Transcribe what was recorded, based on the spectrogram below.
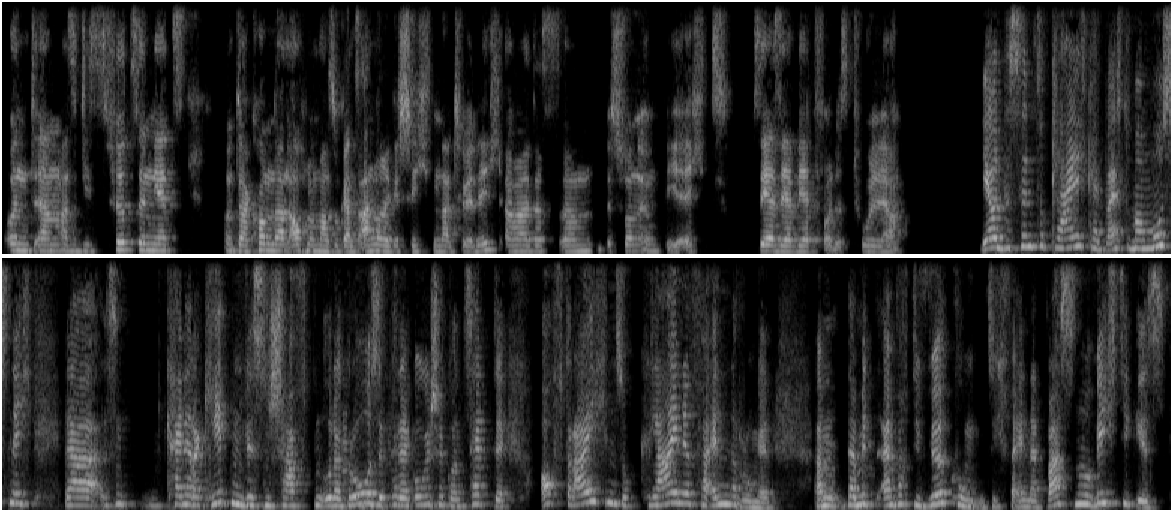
Und ähm, also die ist 14 jetzt und da kommen dann auch nochmal so ganz andere Geschichten natürlich. Aber das ähm, ist schon irgendwie echt sehr, sehr wertvolles Tool, ja. Ja, und das sind so Kleinigkeiten, weißt du, man muss nicht, da sind keine Raketenwissenschaften oder große pädagogische Konzepte. Oft reichen so kleine Veränderungen, ähm, damit einfach die Wirkung sich verändert. Was nur wichtig ist,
